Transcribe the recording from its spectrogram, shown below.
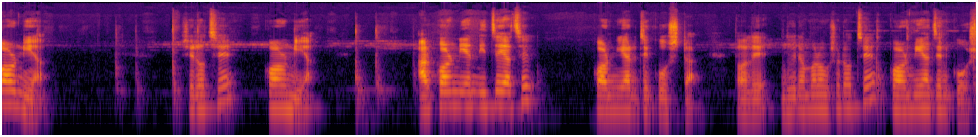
কর্নিয়া। সেটা হচ্ছে কর্নিয়া। আর কর্নিয়ার নিচেই আছে কর্নিয়ার যে কোষটা, তাহলে দুই নম্বর অংশটা হচ্ছে কর্নিয়া জেন কোষ।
